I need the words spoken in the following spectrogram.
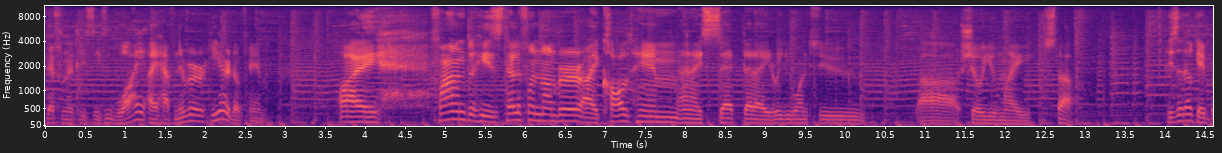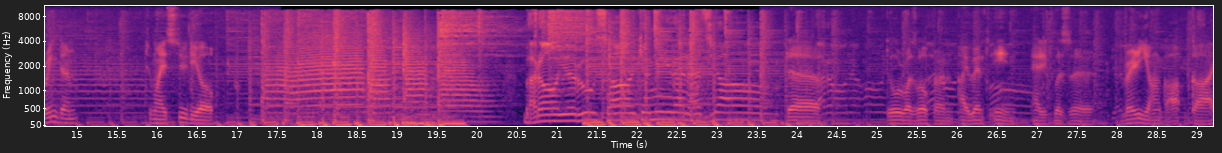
definitely 60. why I have never heard of him. I found his telephone number. I called him and I said that I really want to uh, show you my stuff. He said, "Okay, bring them to my studio." برای روزها که میرن از یاد the door was open. I went in, and it was a very young gu- guy,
